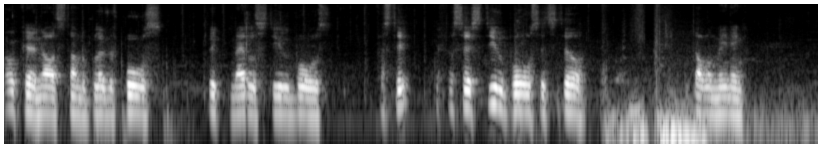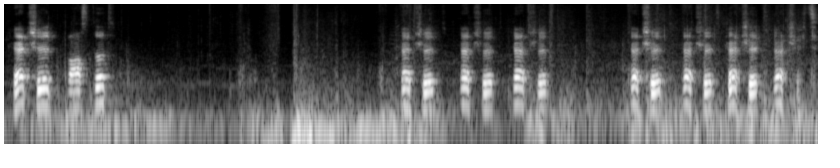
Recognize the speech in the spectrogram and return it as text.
Okay, now it's time to play with balls. Big metal steel balls. If I, say, if I say steel balls, it's still double meaning. Catch it, bastard! Catch it, catch it, catch it. Catch it, catch it, catch it, catch it.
